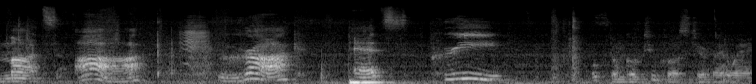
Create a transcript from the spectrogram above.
matzah rak etz pri. Don't go too close to it right away.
